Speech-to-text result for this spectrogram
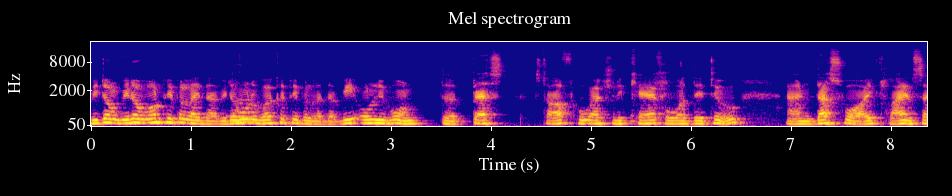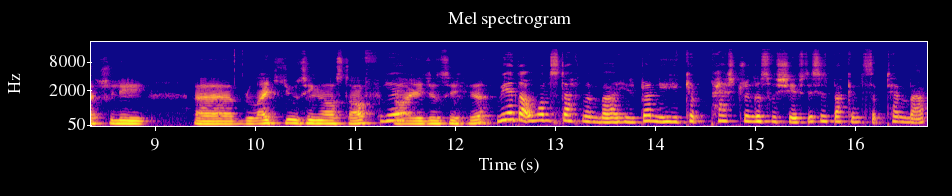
We don't we don't want people like that. We don't No. want to work with people like that. We only want the best staff who actually care for what they do, and that's why clients actually uh, like using our staff, Yeah. our agency. Yeah. We had that one staff member who's brand new. He kept pestering us for shifts. This is back in September.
